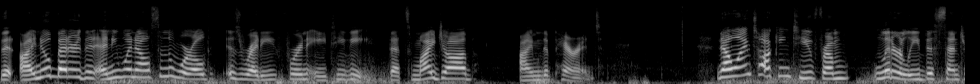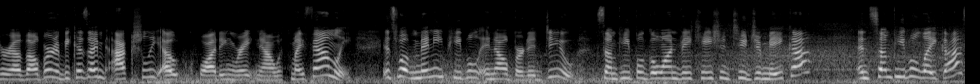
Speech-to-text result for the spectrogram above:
that I know better than anyone else in the world, is ready for an ATV. That's my job. I'm the parent. Now I'm talking to you from literally the center of Alberta because I'm actually out quadding right now with my family. It's what many people in Alberta do. Some people go on vacation to Jamaica and some people like us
